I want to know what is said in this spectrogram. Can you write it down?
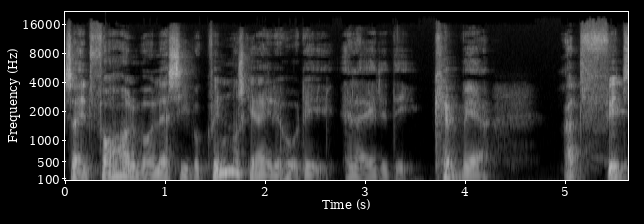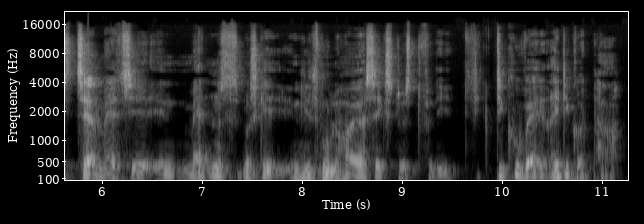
Så et forhold, hvor lad os sige, hvor kvinden måske har ADHD eller ADD, kan være ret fedt til at matche en mandens måske en lille smule højere sexlyst, fordi de, de kunne være et rigtig godt par.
